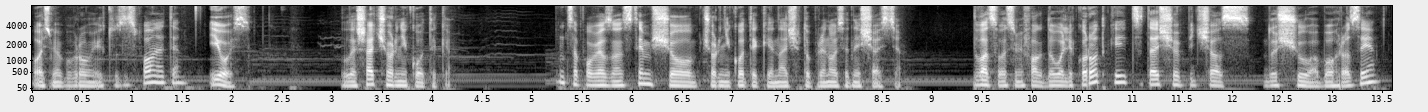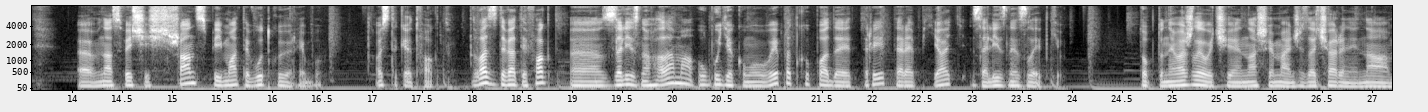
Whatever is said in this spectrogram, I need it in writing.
Ось ми попробуємо їх тут заспавнити. І ось. Лише чорні котики. Ну, це пов'язано з тим, що чорні котики начебто приносять нещастя. 28 факт доволі короткий. Це те, що під час дощу або грози е, в нас вищий шанс піймати вудкою рибу. Ось такий от факт. 29 факт. Е, З залізного голема у будь-якому випадку падає 3-5 залізних злитків. Тобто неважливо, чи наш меч зачарений на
